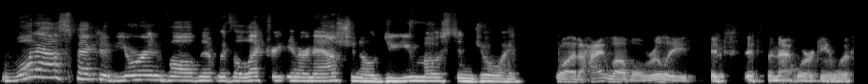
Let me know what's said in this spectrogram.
What aspect of your involvement with Electri International do you most enjoy? Well, at a high level, really, it's it's the networking with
